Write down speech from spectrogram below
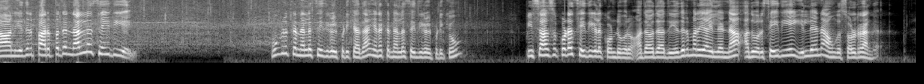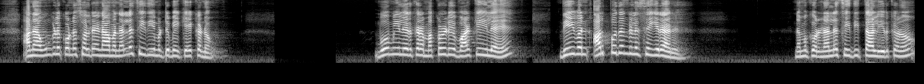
நான் எதிர்பார்ப்பது நல்ல செய்தியை. உங்களுக்கு நல்ல செய்திகள் பிடிக்காதா? எனக்கு நல்ல செய்திகள் பிடிக்கும். பிசாசு கூட செய்திகளை கொண்டு வரும். அதாவது அது எதிர்மறையாக இல்லைன்னா அது ஒரு செய்தியே இல்லைன்னு அவங்க சொல்கிறாங்க ஆனால் உங்களுக்கு ஒன்று சொல்கிறேன் நாம் நல்ல செய்தியை மட்டுமே கேட்கணும். பூமியில் இருக்கிற மக்களுடைய வாழ்க்கையில் தேவன் அற்புதங்களை செய்கிறாரு. நமக்கு ஒரு நல்ல செய்தித்தாள் இருக்கணும்.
